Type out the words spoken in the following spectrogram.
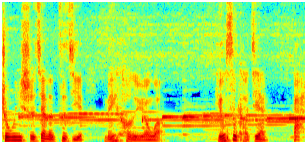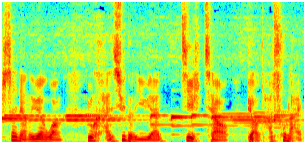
终于实现了自己美好的愿望。由此可见，把善良的愿望用含蓄的语言技巧表达出来，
